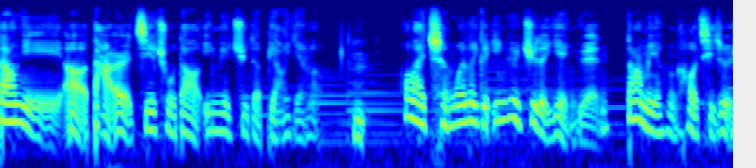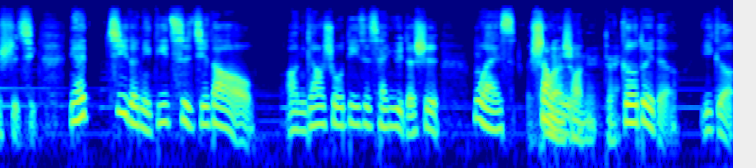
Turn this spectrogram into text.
当你呃大二接触到音乐剧的表演了，嗯，后来成为了一个音乐剧的演员。当然，我们也很好奇这个事情。你还记得你第一次接到啊？你刚刚说第一次参与的是木兰少女少女，对，歌队的一个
